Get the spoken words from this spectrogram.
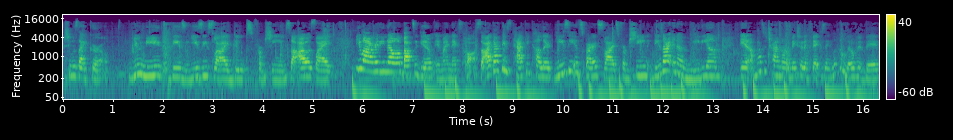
she was like, girl, you need these Yeezy slide dupes from Shein. So I was like, you already know I'm about to get them in my next haul. So I got these khaki colored Yeezy inspired slides from Shein. These are in a medium and I'm about to try them on to make sure they fit because they look a little bit big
